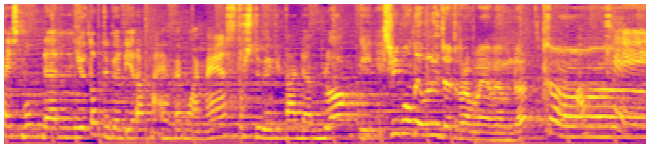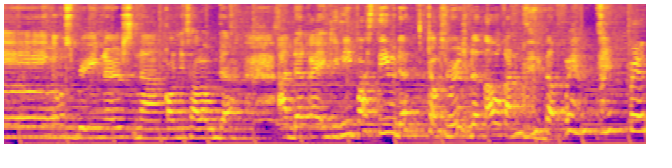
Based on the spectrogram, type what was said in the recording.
Facebook dan YouTube juga di Ratna FM WMS. Terus juga kita ada blog di www.rapmafm.com. Oke, kamu brainers. Nah, kalau misalnya udah ada kayak gini, pasti udah kamu brainers udah tahu kan kita pen pen pen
